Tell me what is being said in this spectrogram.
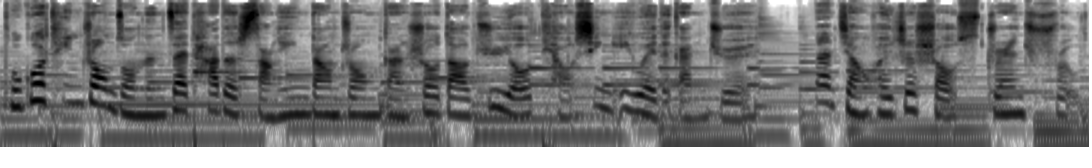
不过听众总能在他的嗓音当中感受到具有挑衅意味的感觉。那讲回这首《Strange Fruit》，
